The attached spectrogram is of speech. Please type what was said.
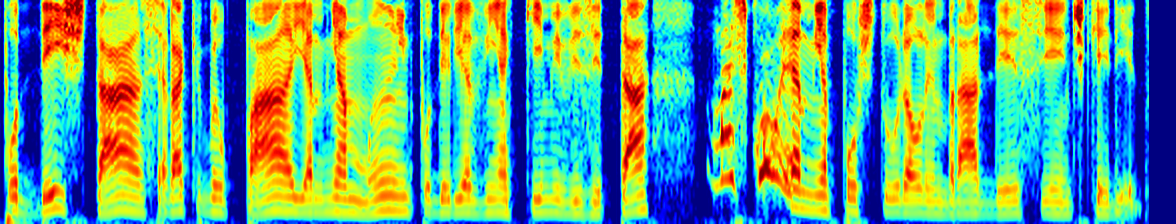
poder estar. Será que o meu pai a minha mãe poderia vir aqui me visitar? Mas qual é a minha postura ao lembrar desse ente querido?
